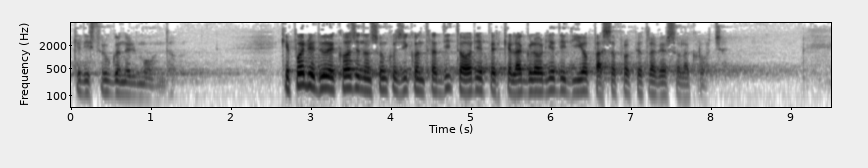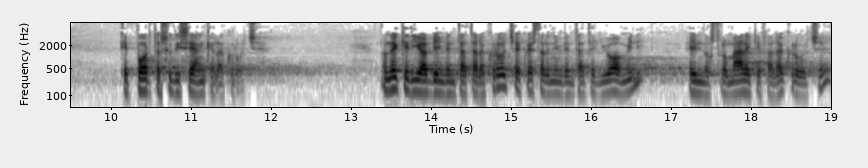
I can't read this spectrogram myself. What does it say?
che distruggono il mondo. Che poi le due cose non sono così contraddittorie perché la gloria di Dio passa proprio attraverso la croce e porta su di sé anche la croce. Non è che Dio abbia inventata la croce, questa l'hanno inventata gli uomini, è il nostro male che fa la croce,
